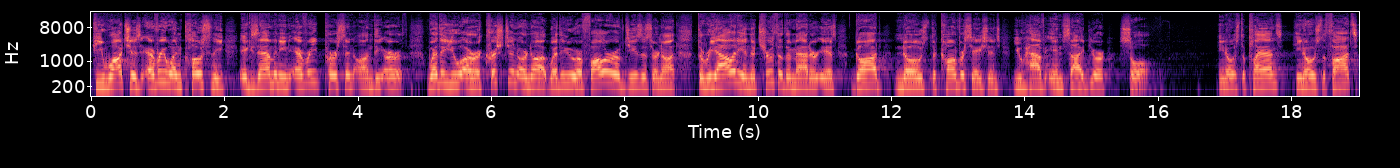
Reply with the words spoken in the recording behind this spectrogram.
He watches everyone closely, examining every person on the earth. Whether you are a Christian or not, whether you are a follower of Jesus or not, the reality and the truth of the matter is God knows the conversations you have inside your soul. He knows the plans, He knows the thoughts,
